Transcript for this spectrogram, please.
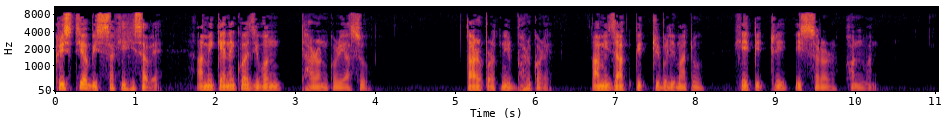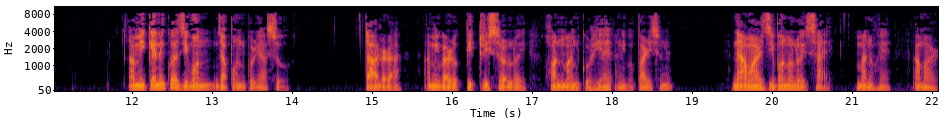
খ্ৰীষ্টীয় বিশ্বাসী হিচাপে আমি কেনেকুৱা জীৱন ধাৰণ কৰি আছো তাৰ ওপৰত নিৰ্ভৰ কৰে। আমি যাক পিতৃ বুলি মাতো সেই পিতৃ ঈশ্বৰৰ সন্মান। আমি কেনেকুৱা জীৱন যাপন কৰি আছো তাৰ দ্বাৰা আমি বাৰু পিতৃ ঈশ্বৰলৈ সন্মান কঢ়িয়াই আনিব পাৰিছোনে? নে আমাৰ জীৱনলৈ চাই মানুহে আমাৰ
